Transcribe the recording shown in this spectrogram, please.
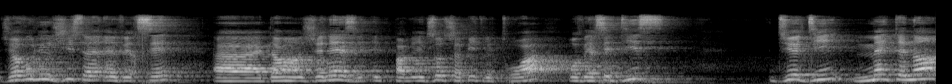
Je vais vous lire juste un, verset euh, dans Genèse, par Exode chapitre 3, au verset 10. Dieu dit, maintenant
